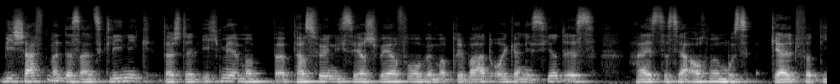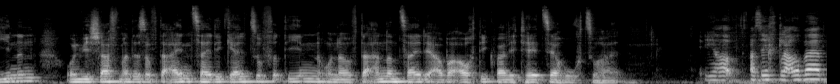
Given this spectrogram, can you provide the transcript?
Wie schafft man das als Klinik? Da stelle ich mir immer persönlich sehr schwer vor, wenn man privat organisiert ist, heißt das ja auch, man muss Geld verdienen. Und wie schafft man das auf der einen Seite Geld zu verdienen und auf der anderen Seite aber auch die Qualität sehr hoch zu halten? Ja, also ich glaube,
